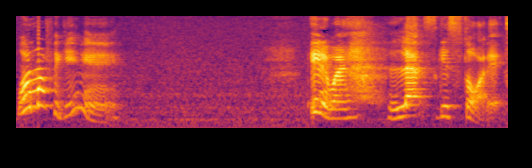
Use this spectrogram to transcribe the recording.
What am i forgetting? Anyway let's get started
